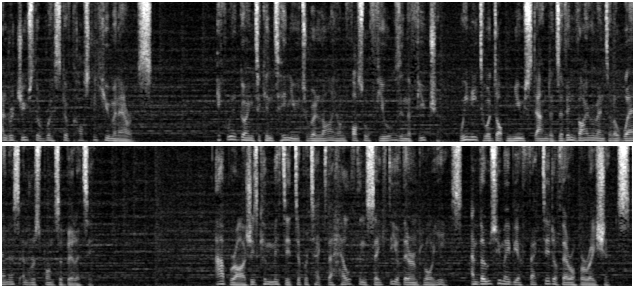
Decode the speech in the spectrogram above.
and reduce the risk of costly human errors. If we're going to continue to rely on fossil fuels in the future, we need to adopt new standards of environmental awareness and responsibility. Abraj is committed to protect the health and safety of their employees and those who may be affected of their operations.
